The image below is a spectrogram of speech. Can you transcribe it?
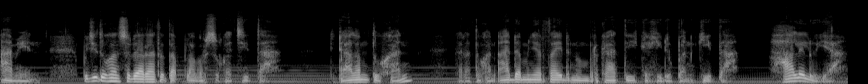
Amin. Puji Tuhan saudara tetaplah bersuka cita di dalam Tuhan, karena Tuhan ada menyertai dan memberkati kehidupan kita. Haleluya.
